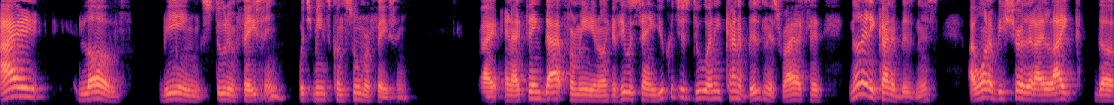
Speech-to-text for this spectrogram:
I love being student facing, which means consumer facing, right? And I think that for me, you know, because he was saying you could just do any kind of business, right? I said not any kind of business. I want to be sure that I like the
